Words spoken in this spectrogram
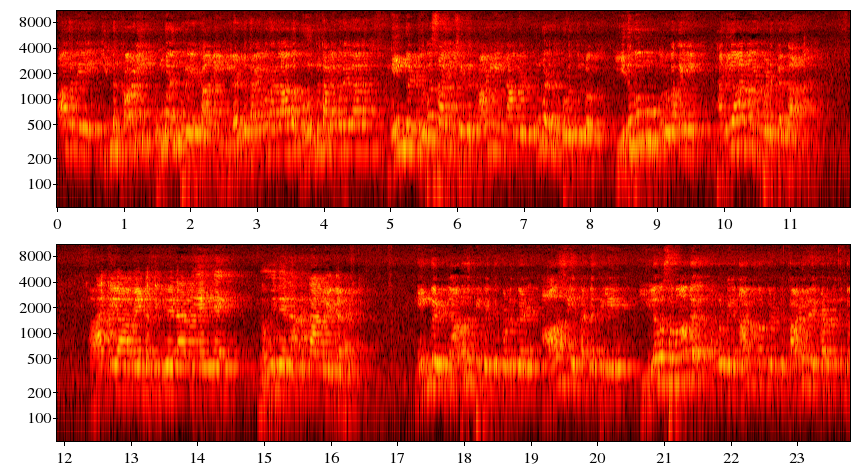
ஆகவே இந்த காணி உங்களுக்குரிய காணி இரண்டு தலைமுறைகளாக மூன்று தலைமுறைகளாக நீங்கள் விவசாயம் செய்த காணியை நாங்கள் உங்களுக்கு கொடுத்துள்ளோம் இதுவும் ஒரு வகையில் தனியார் மயப்படுத்தல் தான் ආසියාව මේක සිදු වෙලා තියෙන්නේ නොමිලේ ලංකාව විතරයි. நீங்கள் ஞாபகத்தில் வைத்துக் கொள்ளுங்கள் ஆசிய கண்டத்திலே இலவசமாக தங்களுடைய நாட்டு மக்களுக்கு காணிகளை வழங்குகின்ற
